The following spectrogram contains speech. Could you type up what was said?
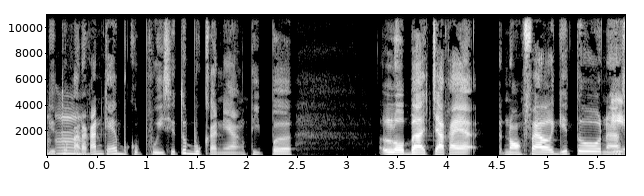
gitu Mm-mm. karena kan kayak buku puisi itu bukan yang tipe lo baca kayak novel gitu nah Iya.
